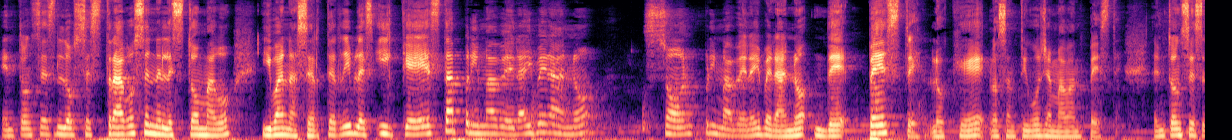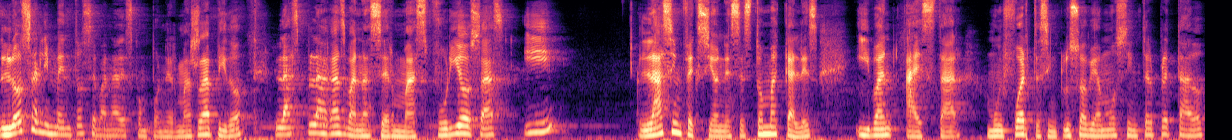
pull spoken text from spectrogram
Entonces los estragos en el estómago iban a ser terribles y que esta primavera y verano son primavera y verano de peste, lo que los antiguos llamaban peste. Entonces los alimentos se van a descomponer más rápido, las plagas van a ser más furiosas y las infecciones estomacales iban a estar muy fuertes. Incluso habíamos interpretado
